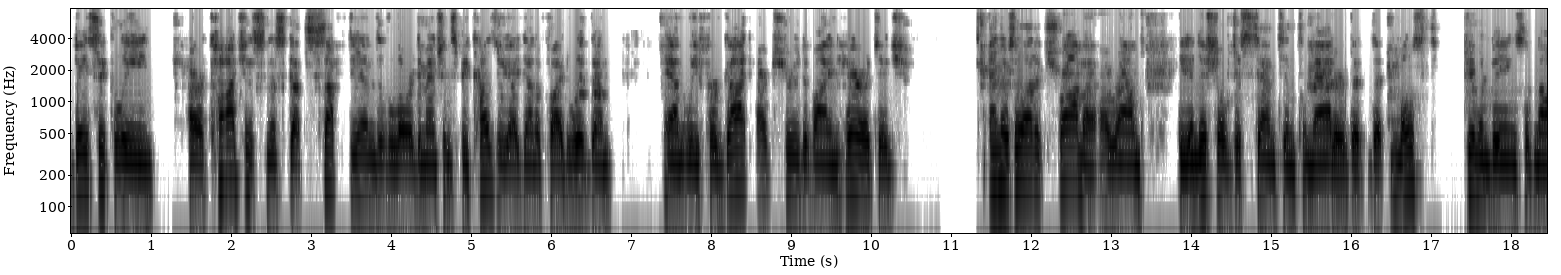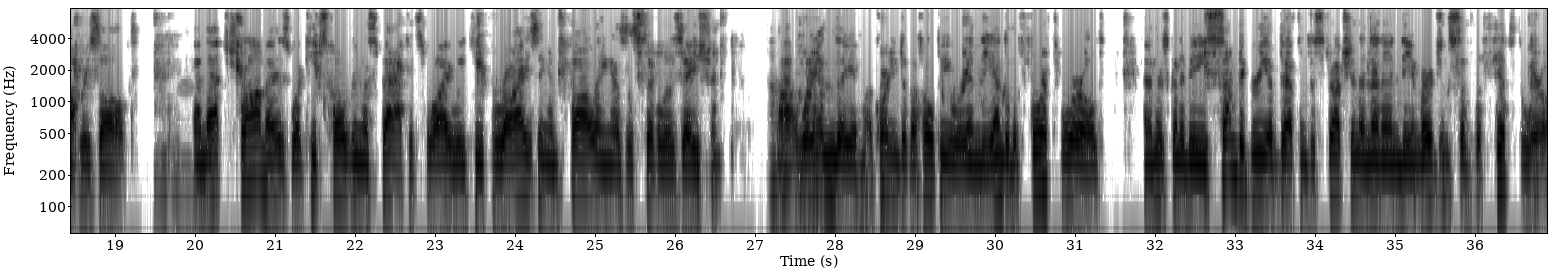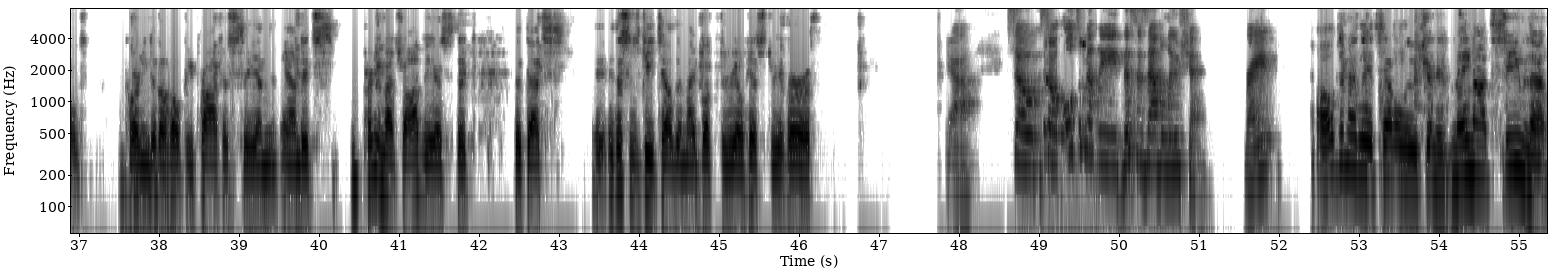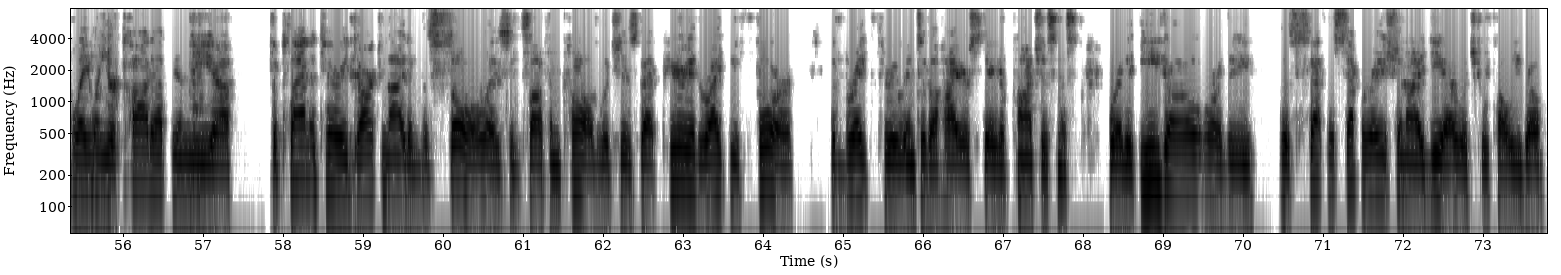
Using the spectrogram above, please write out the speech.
basically our consciousness got sucked into the lower dimensions because we identified with them and we forgot our true divine heritage and there's a lot of trauma around the initial descent into matter that, that most human beings have not resolved. And that trauma is what keeps holding us back. It's why we keep rising and falling as a civilization. Okay. Uh, we're in the, according to the Hopi, we're in the end of the fourth world, and there's going to be some degree of death and destruction, and then in the emergence of the fifth world according to the Hopi prophecy, and and it's pretty much obvious that that that's this is detailed in my book, The Real History of Earth. Yeah. So so ultimately, this is evolution, right? Ultimately, it's evolution. It may not seem that way when you're caught up in the uh, the planetary dark night of the soul, as it's often called, which is that period right before the breakthrough into the higher state of consciousness, where the ego or the the set the separation idea, which we call ego,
